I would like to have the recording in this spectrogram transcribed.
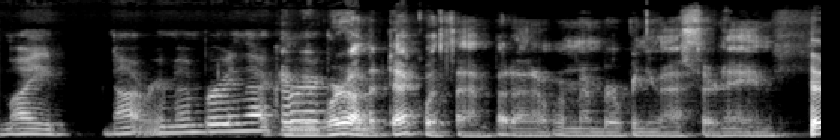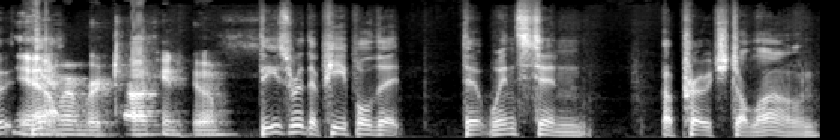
Am I not remembering that I mean, we were on the deck with them, but I don't remember when you asked their name. So, yeah, I remember talking to him. these were the people that that Winston approached alone.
